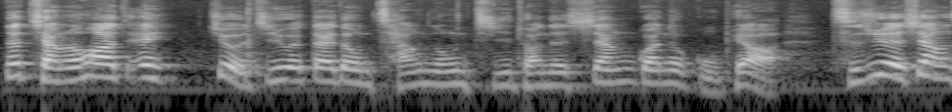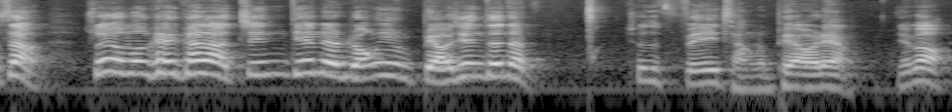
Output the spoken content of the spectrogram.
那抢的话，哎，就有机会带动长荣集团的相关的股票啊，持续的向上。所以我们可以看到今天的荣运表现真的就是非常的漂亮，有没有？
